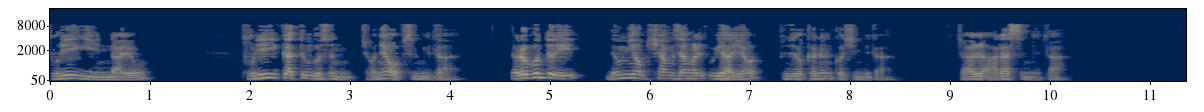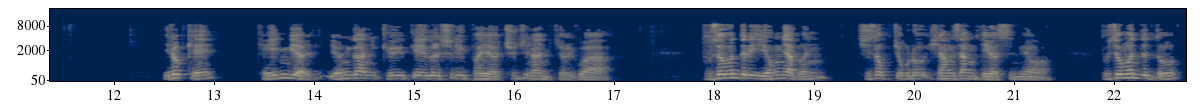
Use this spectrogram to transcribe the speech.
불이익이 있나요? 불이익 같은 것은 전혀 없습니다. 여러분들이 능력 향상을 위하여 분석하는 것입니다. 잘 알았습니다. 이렇게 개인별 연간 교육계획을 수립하여 추진한 결과 부서원들의 역량은 지속적으로 향상되었으며 부서원들도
